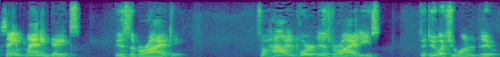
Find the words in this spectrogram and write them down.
same planting dates, is the variety. So how important is varieties to do what you want to do?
